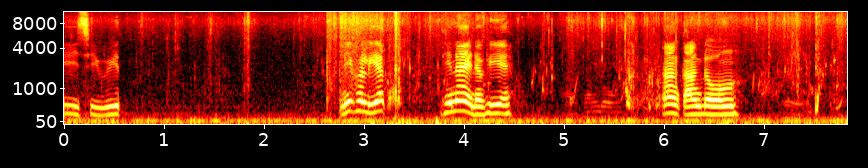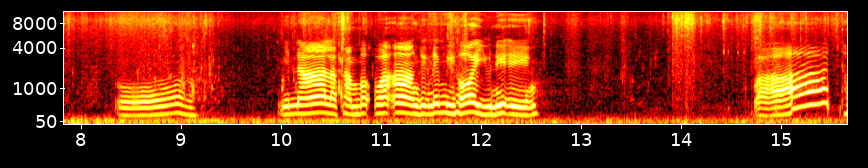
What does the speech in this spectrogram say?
ที่ชีวิต นี่เขาเรียกที่ไหนนะพี่อ่างกลางดง โอ้มีนาละคำว่าอ่างถึงได้มีห้อยอยู่นี่เองบาดโถ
